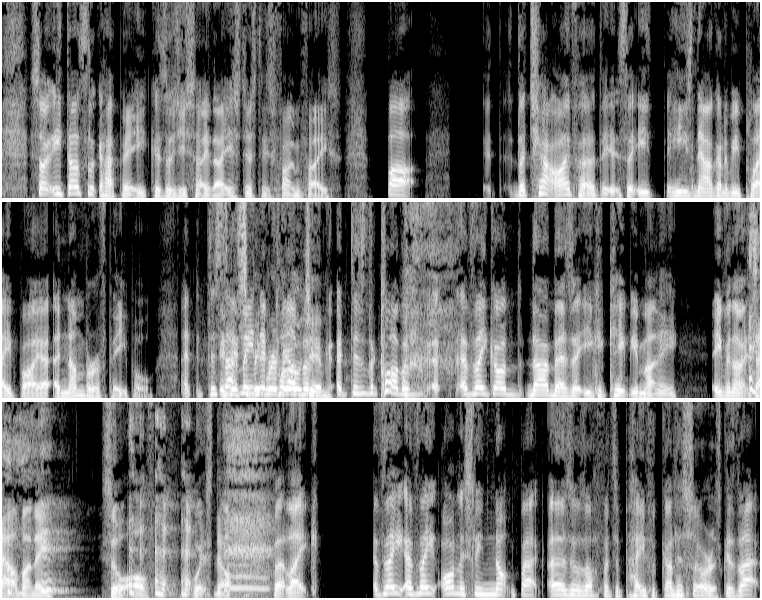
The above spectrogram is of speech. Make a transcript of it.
so he does look happy because, as you say, that is just his foam face. But the chat I've heard is that he, he's now going to be played by a, a number of people. And does is that mean the club? Have, uh, does the club have, have they gone? No, Mesut, you can keep your money, even though it's our money, sort of. Well, it's not. But like, have they have they honestly knocked back Ozil's offer to pay for Gunnersaurus? Because that,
